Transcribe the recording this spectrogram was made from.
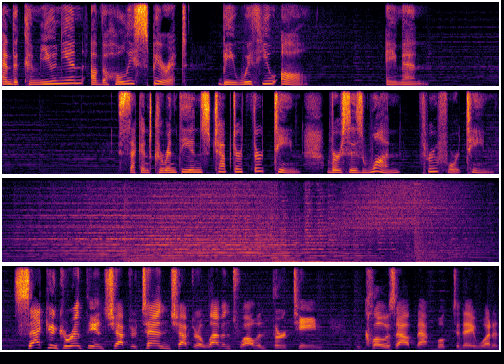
and the communion of the Holy Spirit be with you all. Amen. 2 Corinthians chapter 13 verses 1 through 14. 2 Corinthians chapter 10, chapter 11, 12, and 13. We close out that book today. What an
